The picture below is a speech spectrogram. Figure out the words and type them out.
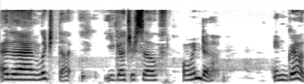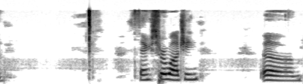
and then look at that. You got yourself a window in Grab. Thanks for watching. Um,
